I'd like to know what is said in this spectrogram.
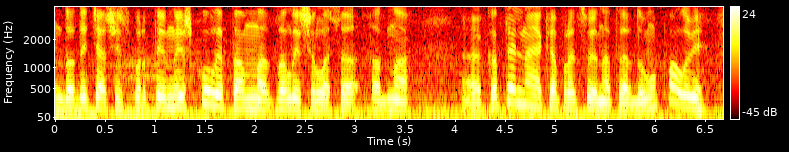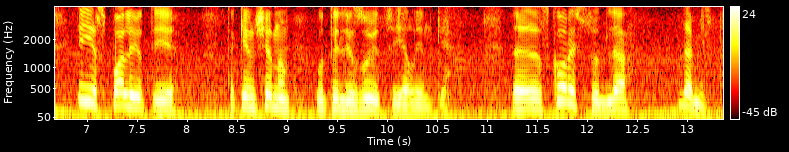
до дитячої спортивної школи. Там у нас залишилася одна е, котельня, яка працює на твердому паливі, її спалюють і таким чином утилізують ці ялинки Е, з користю для, для міста.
